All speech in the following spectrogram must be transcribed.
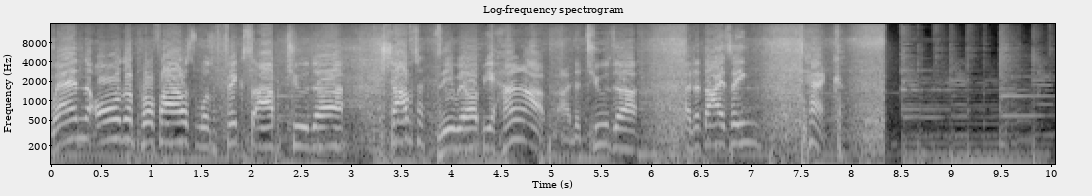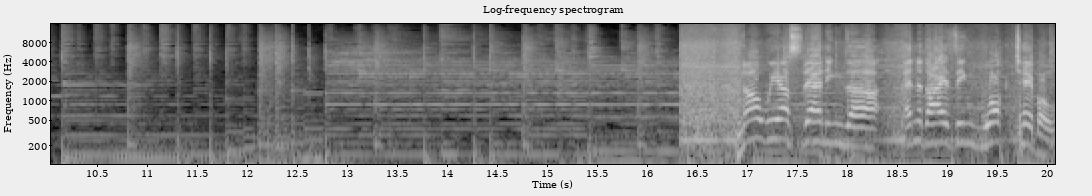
when all the profiles was fixed up to the shaft, they will be hung up and to the anodizing tank. Now we are standing the anodizing work table.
